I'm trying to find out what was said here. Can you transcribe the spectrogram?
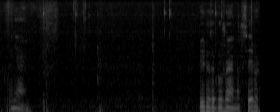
Сохраняем. Перезагружаем наш сервер.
